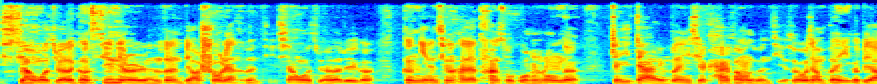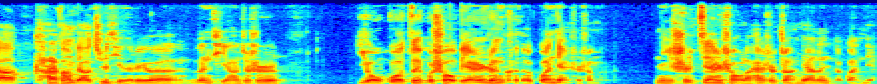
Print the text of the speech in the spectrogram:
像我觉得更 senior 的人问比较收敛的问题，像我觉得这个更年轻还在探索过程中的这一代问一些开放的问题，所以我想问一个比较开放、比较具体的这个问题啊，就是有过最不受别人认可的观点是什么？你是坚守了还是转变了你的观点？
